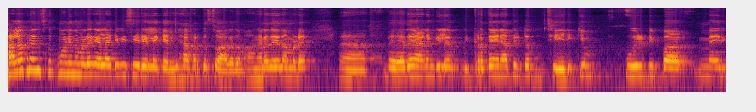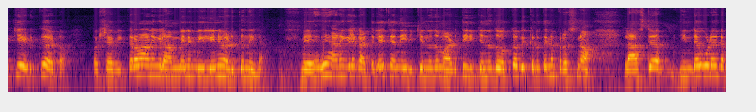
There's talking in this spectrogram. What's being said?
ഹലോ ഫ്രണ്ട്സ് ഗുഡ് മോർണിംഗ് നമ്മുടെ കേരള ടി വി സീരിയലിലേക്ക് എല്ലാവർക്കും സ്വാഗതം. അങ്ങനെ ദേ നമ്മുടെ വേദയാണെങ്കിൽ വിക്രത്തെ അതിനകത്തിട്ട് ശരിക്കും ഊരിട്ടിപ്പ മെരുക്കി എടുക്കുക കേട്ടോ. പക്ഷേ വിക്രമാണെങ്കിൽ അമ്മിനും വില്ലിനും എടുക്കുന്നില്ല. വേദയാണെങ്കിൽ കട്ടിലേ ചെന്ന് ഇരിക്കുന്നതും അടുത്തിരിക്കുന്നതും ഒക്കെ വിക്രത്തിന് പ്രശ്നമാണ് ലാസ്റ്റ് നിന്റെ കൂടെ എന്റെ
